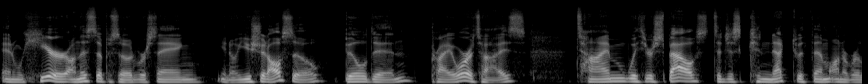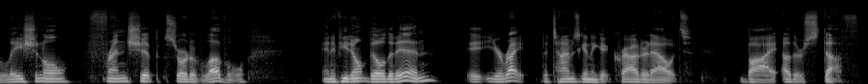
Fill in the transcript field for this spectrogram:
And we're here on this episode, we're saying, you know, you should also build in, prioritize time with your spouse to just connect with them on a relational friendship sort of level. And if you don't build it in, it, you're right. The time's going to get crowded out by other stuff.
